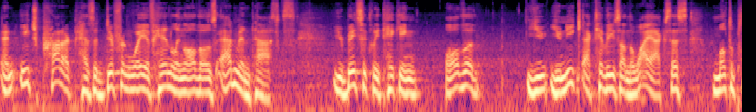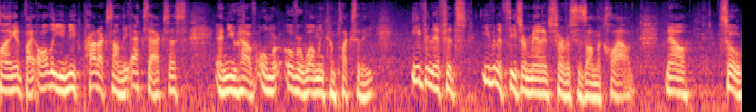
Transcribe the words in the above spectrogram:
and each product has a different way of handling all those admin tasks, you're basically taking all the unique activities on the y-axis, multiplying it by all the unique products on the x-axis, and you have overwhelming complexity, even if it's even if these are managed services on the cloud. Now, so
